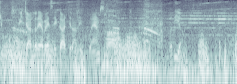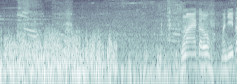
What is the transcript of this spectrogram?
ਜੂਸ ਵੀ ਚੱਲ ਰਿਹਾ ਵੈਸੇ, ਗਾਜਰਾਂ ਦੇ ਐਨ ਸਾਫ਼ ਵਧੀਆ। ਹੁਣ ਐ ਕਰੋ, ਮਨਜੀਤ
